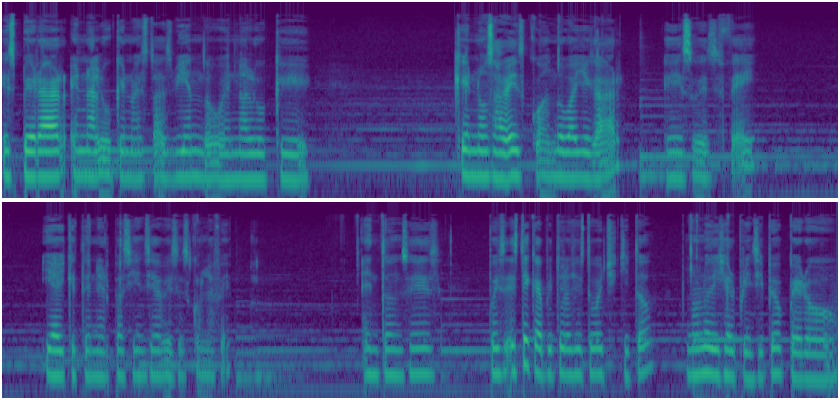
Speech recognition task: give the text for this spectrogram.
esperar en algo que no estás viendo, en algo que, que no sabes cuándo va a llegar, eso es fe. Y hay que tener paciencia a veces con la fe. Entonces, pues este capítulo sí estuvo chiquito, no lo dije al principio, pero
